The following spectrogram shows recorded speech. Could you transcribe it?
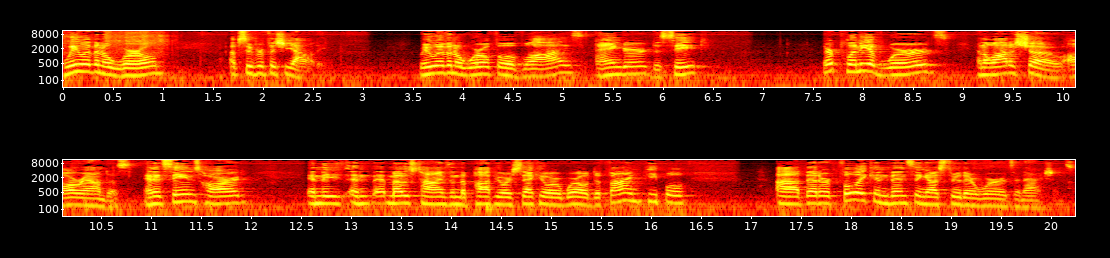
We live in a world of superficiality. We live in a world full of lies, anger, deceit. There are plenty of words and a lot of show all around us. And it seems hard in the, in, at most times in the popular secular world to find people uh, that are fully convincing us through their words and actions.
